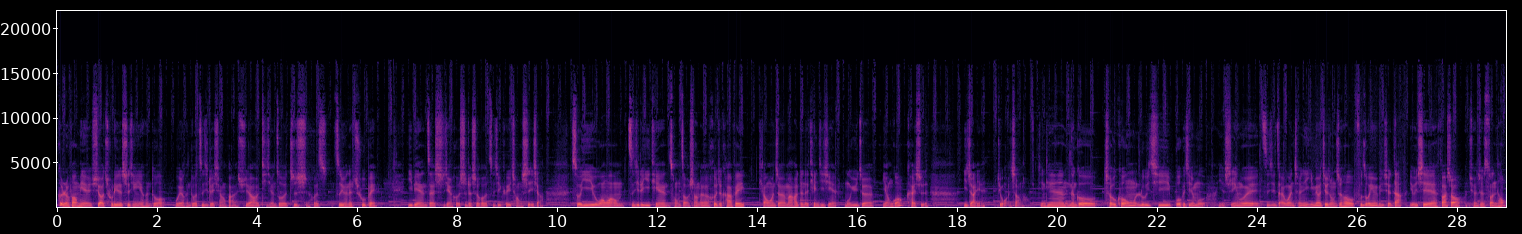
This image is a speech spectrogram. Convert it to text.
个人方面需要处理的事情也很多，为了很多自己的想法，需要提前做知识和资源的储备，以便在时间合适的时候自己可以尝试一下。所以，往往自己的一天从早上的喝着咖啡，眺望着曼哈顿的天际线，沐浴着阳光开始，一眨眼就晚上了。今天能够抽空录一期播客节目，也是因为自己在完成疫苗接种之后，副作用有一些大，有一些发烧，全身酸痛，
